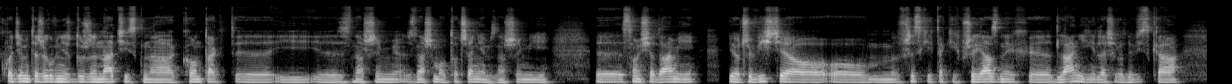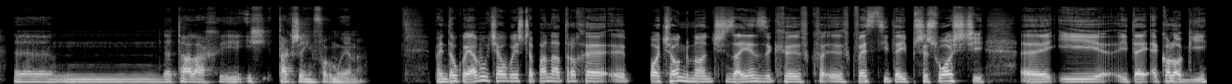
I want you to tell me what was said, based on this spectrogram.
kładziemy też również duży nacisk na kontakt y, i z naszym, z naszym otoczeniem, z naszymi sąsiadami i oczywiście o, o wszystkich takich przyjaznych dla nich i dla środowiska detalach ich także informujemy. Panie Dołku, ja bym chciałby jeszcze Pana trochę pociągnąć za język w kwestii tej przyszłości e, i, i tej ekologii,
